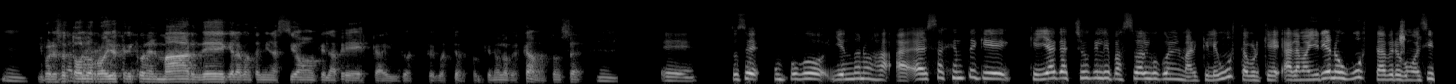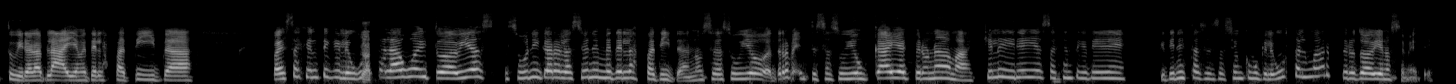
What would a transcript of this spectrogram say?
mm, y por eso todos los rollos que hay con el mar, de que la contaminación, que la pesca y todo este cuestión, porque no lo pescamos. Entonces, mm. eh, entonces, un poco yéndonos a, esa gente que, que, ya cachó que le pasó algo con el mar, que le gusta, porque a la mayoría nos gusta, pero como decís tú, ir a la playa, meter las patitas. Para esa gente que le gusta el agua y todavía su única relación es meter las patitas, no se ha subido, de repente se ha subido un kayak, pero nada más. ¿Qué le diría a esa gente que tiene, que tiene esta sensación como que le gusta el mar, pero todavía no se mete?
